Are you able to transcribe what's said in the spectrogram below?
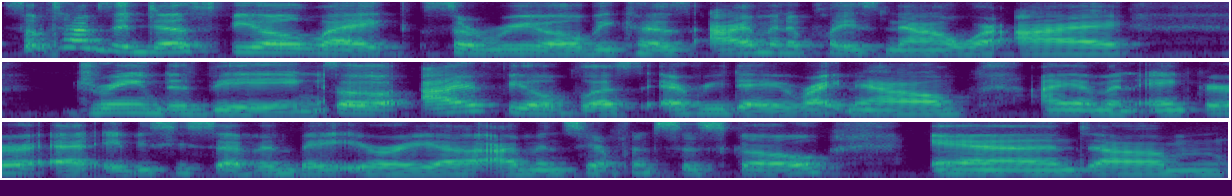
Sometimes it does feel like surreal because I'm in a place now where I dreamed of being. So I feel blessed every day. Right now, I am an anchor at ABC7 Bay Area. I'm in San Francisco and um,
